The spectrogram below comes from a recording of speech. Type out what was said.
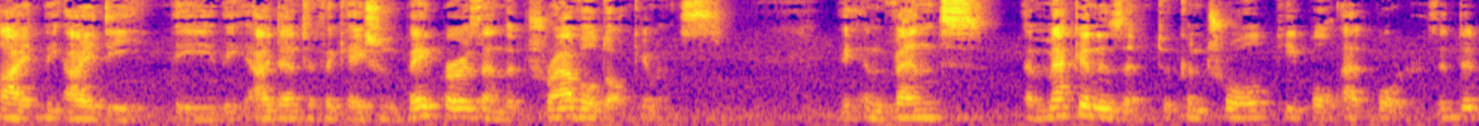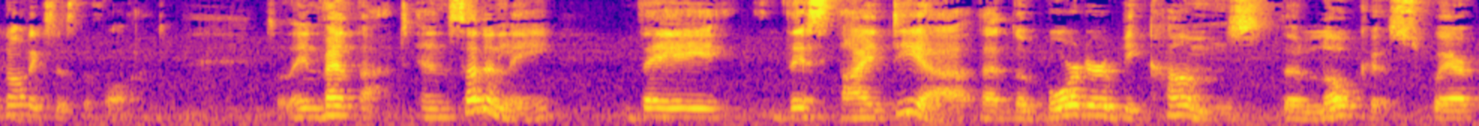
I, the ID, the, the identification papers and the travel documents. They invent a mechanism to control people at borders. It did not exist before that. So they invent that. And suddenly, they this idea that the border becomes the locus where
